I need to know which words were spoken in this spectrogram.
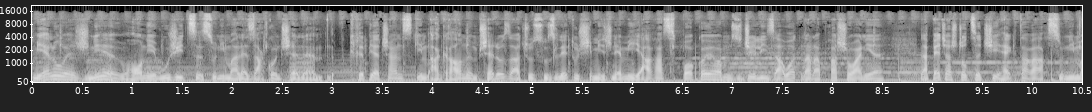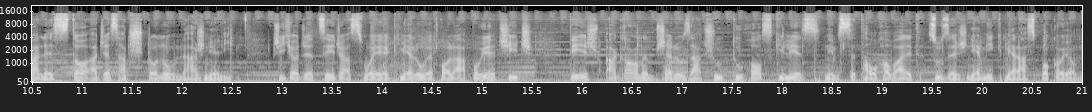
Kmielowe żnie w Hornej Łužicy su nimale zakończone. W krypiaczanskim agrarnym przedozaczu su z letuszymi żniemi jara spokojom zdzieli zawod na napraszowanie. Na 45 hektarach su nimale 100 a 10 tonów nażnieli. Przychodzie chcedza swoje kmielowe pola poječić, Tež w agrarnym przedozaczu Tuchorski les, niemsce Taucherwald, su ze żniemi kmiela spokojom.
